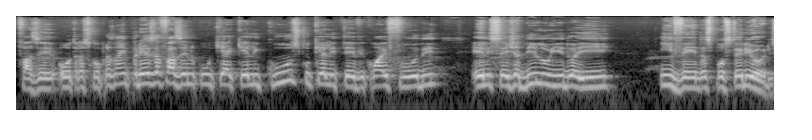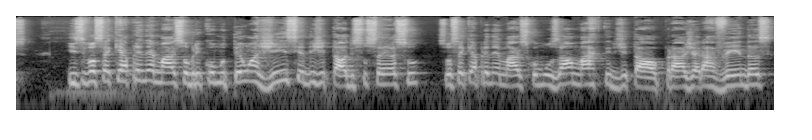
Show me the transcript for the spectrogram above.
fazer outras compras na empresa, fazendo com que aquele custo que ele teve com o iFood ele seja diluído aí em vendas posteriores. E se você quer aprender mais sobre como ter uma agência digital de sucesso, se você quer aprender mais como usar o marketing digital para gerar vendas,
